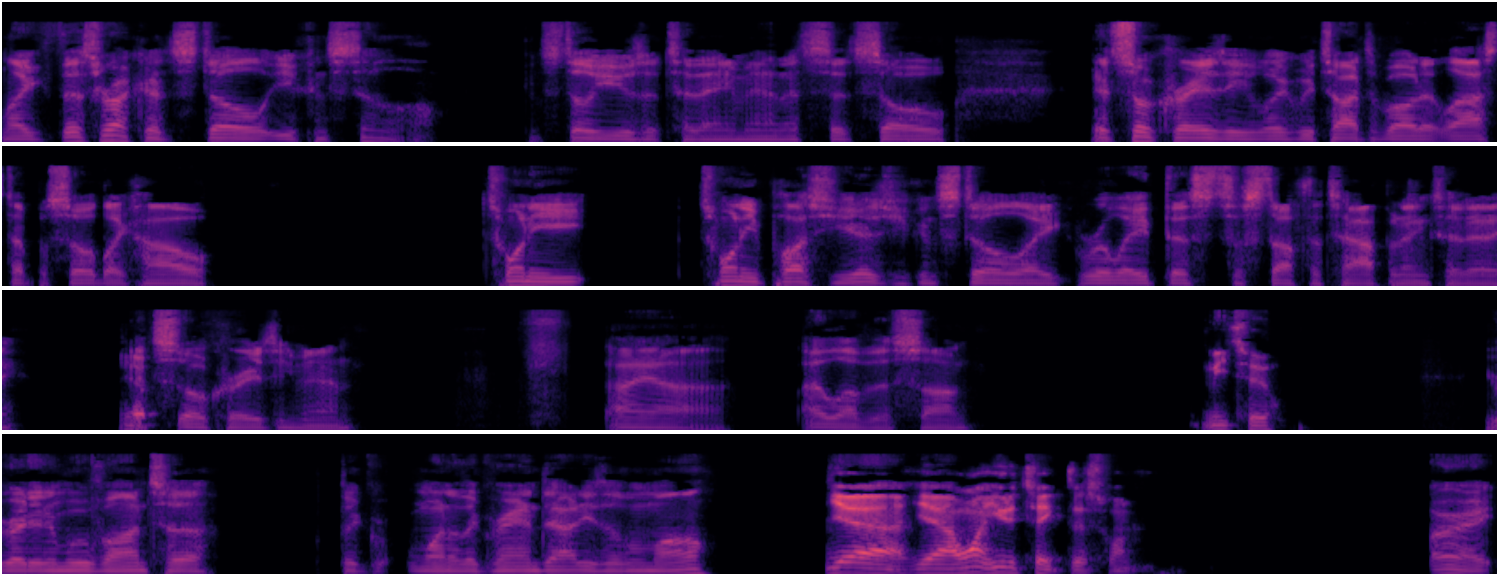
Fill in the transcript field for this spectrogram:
Like this record still you can still can still use it today, man. It's it's so it's so crazy. Like we talked about it last episode, like how 20, 20 plus years you can still like relate this to stuff that's happening today. Yep. It's so crazy, man. I uh I love this song. Me too. You ready to move on to the one of the granddaddies of them all? Yeah, yeah. I want you to take this one. All right.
